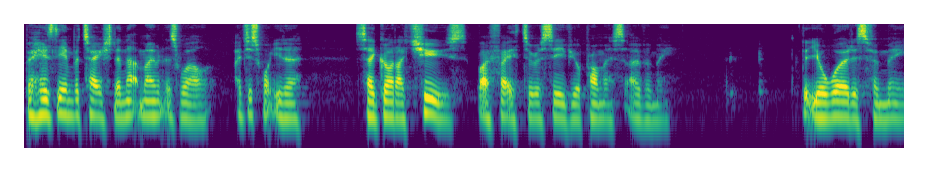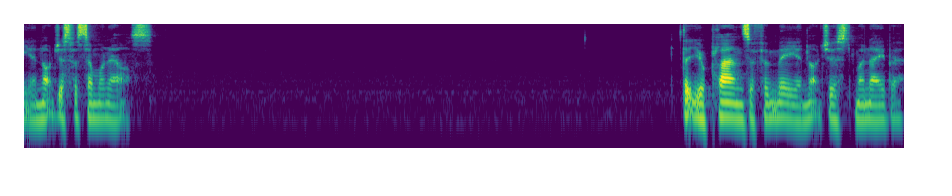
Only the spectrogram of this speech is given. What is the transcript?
But here's the invitation in that moment as well. I just want you to say, God, I choose by faith to receive your promise over me. That your word is for me and not just for someone else. that your plans are for me and not just my neighbour.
